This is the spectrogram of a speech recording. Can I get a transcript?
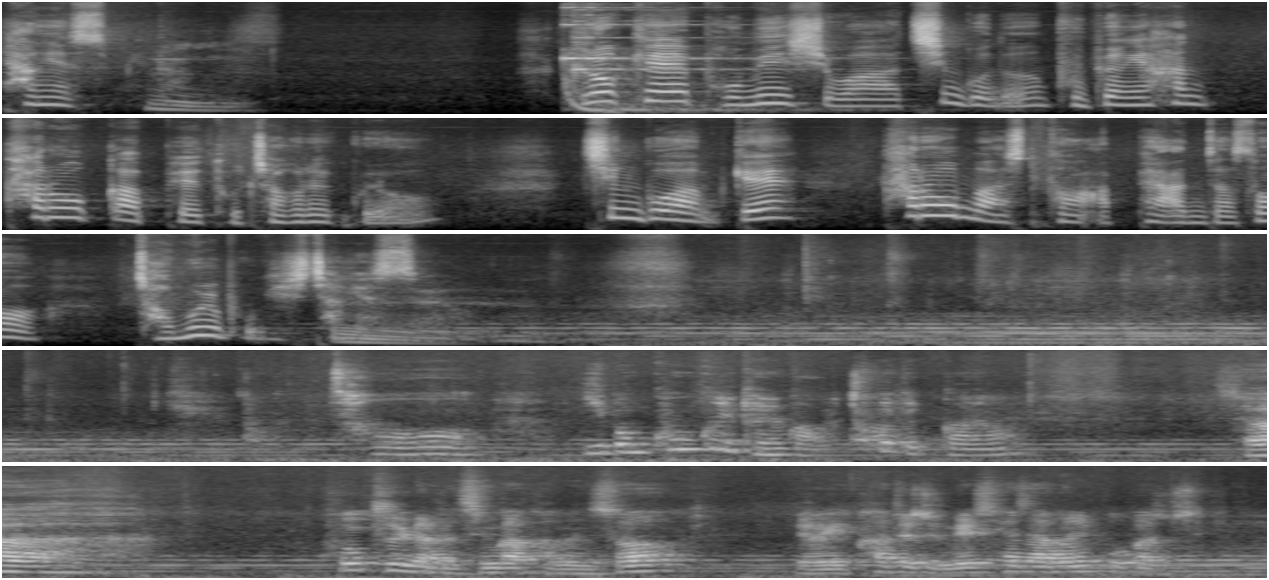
향했습니다. 그렇게 보민 씨와 친구는 부평의 한 타로 카페에 도착을 했고요. 친구와 함께 타로 마스터 앞에 앉아서 점을 보기 시작했어요. 저 이번 콩쿨 결과 어떻게 될까요? 자, 콩쿨러를 생각하면서 여기 카드 중에 세 장을 뽑아주세요.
